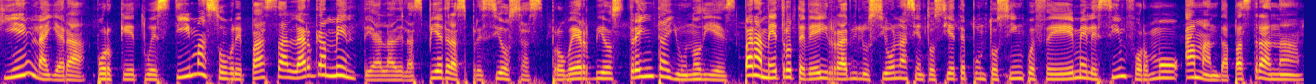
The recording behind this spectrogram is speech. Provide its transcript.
¿quién la hallará? Porque tu estima sobrepasa largamente a la de las piedras preciosas. Proverbios 31:10. Para Metro TV y Radio Ilusión a 107.5 FM les informó Amanda Pastrana.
